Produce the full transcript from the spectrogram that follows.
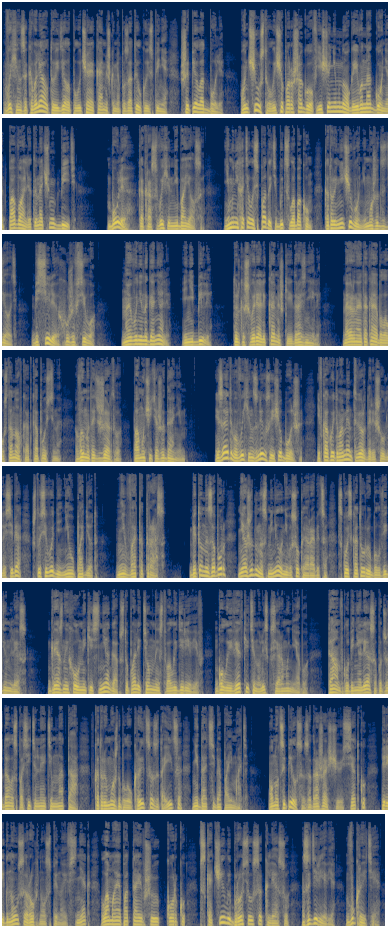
Выхин заковылял, то и дело получая камешками по затылку и спине, шипел от боли. Он чувствовал еще пару шагов, еще немного, его нагонят, повалят и начнут бить. Боли как раз Выхин не боялся. Ему не хотелось падать и быть слабаком, который ничего не может сделать. Бессилие хуже всего. Но его не нагоняли и не били, только швыряли камешки и дразнили. Наверное, такая была установка от Капустина — вымотать жертву, помучить ожиданием. Из-за этого Выхин злился еще больше и в какой-то момент твердо решил для себя, что сегодня не упадет. Не в этот раз. Бетонный забор неожиданно сменила невысокая рабица, сквозь которую был виден лес. Грязные холмики снега обступали темные стволы деревьев. Голые ветки тянулись к серому небу. Там, в глубине леса, поджидала спасительная темнота, в которой можно было укрыться, затаиться, не дать себя поймать. Он уцепился за дрожащую сетку, перегнулся, рухнул спиной в снег, ломая подтаявшую корку, вскочил и бросился к лесу, за деревья, в укрытие.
